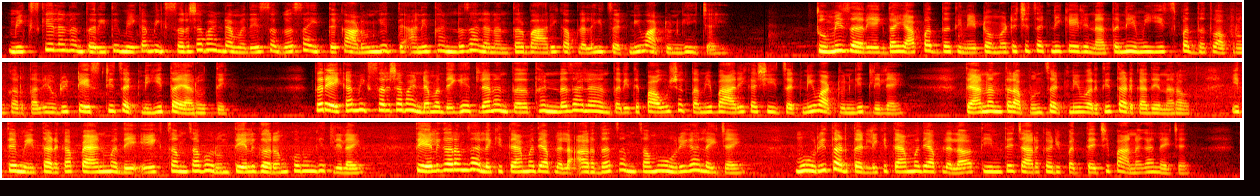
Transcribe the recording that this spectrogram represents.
मिक्स केल्यानंतर इथे मी एका मिक्सरच्या भांड्यामध्ये सगळं साहित्य काढून घेते आणि थंड झाल्यानंतर बारीक आपल्याला ही चटणी वाटून घ्यायची आहे. तुम्ही जर एकदा या पद्धतीने टोमॅटोची चटणी केली ना तर नेहमी हीच पद्धत वापरून करताल. एवढी टेस्टी चटणी ही तयार होते. तर एका मिक्सरच्या भांड्यामध्ये घेतल्यानंतर थंड झाल्यानंतर इथे पाहू शकता मी बारीक अशी ही चटणी वाटून घेतलेली आहे. त्यानंतर आपण चटणीवरती तडका देणार आहोत. इथे मी तडका पॅनमध्ये एक चमचा भरून तेल गरम करून घेतलेलं आहे. तेल गरम झालं की त्यामध्ये आपल्याला अर्धा चमचा मोहरी घालायची आहे. मोहरी तडतडली की त्यामध्ये आपल्याला तीन ते चार कढीपत्त्याची पानं घालायची आहेत.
